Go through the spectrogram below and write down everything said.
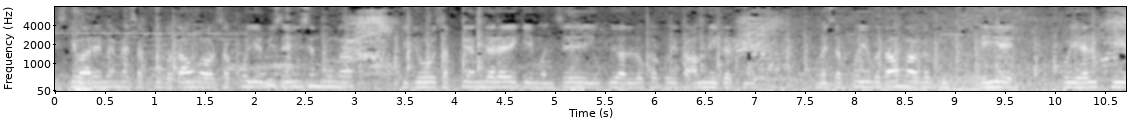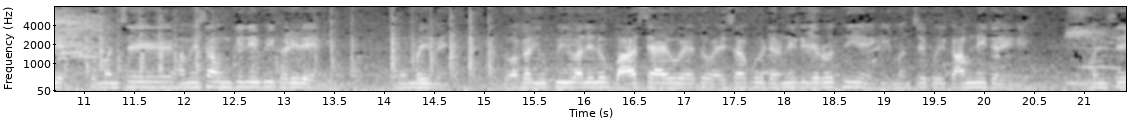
इसके बारे में मैं सबको बताऊँगा और सबको ये भी सजेशन दूँगा कि जो सबके अंदर है कि मन से यूपी वालों का कोई काम नहीं करती है, मैं सबको ये बताऊँगा, अगर कुछ चाहिए, कोई हेल्प चाहिए तो मन से हमेशा उनके लिए भी खड़ी रहेगी। मुंबई में। तो अगर यूपी वाले लोग बाहर से आए हुए हैं तो ऐसा कोई डरने की ज़रूरत नहीं है कि मन से कोई काम नहीं करेगी। मन से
